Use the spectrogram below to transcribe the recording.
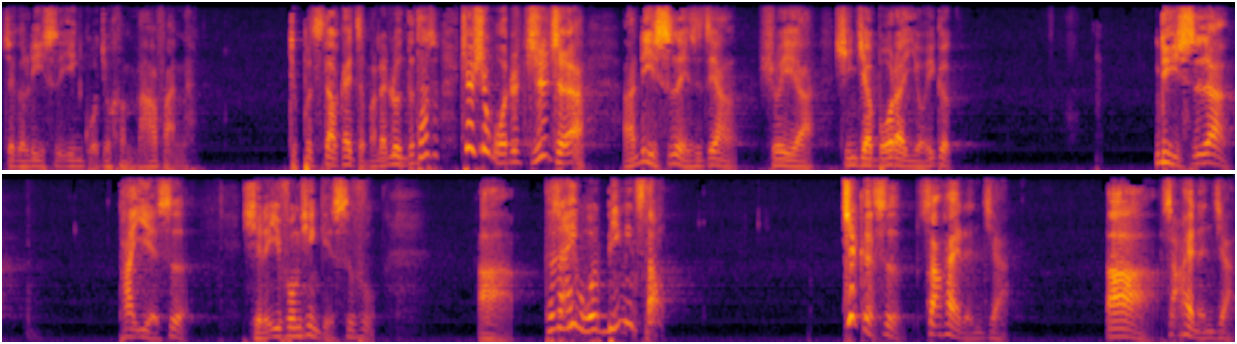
这个律师因果就很麻烦了，就不知道该怎么来论的。他说：“这是我的职责啊啊，律师也是这样。”所以啊，新加坡呢有一个。律师啊，他也是写了一封信给师傅啊。他说：“哎，我明明知道这个是伤害人家啊，伤害人家，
